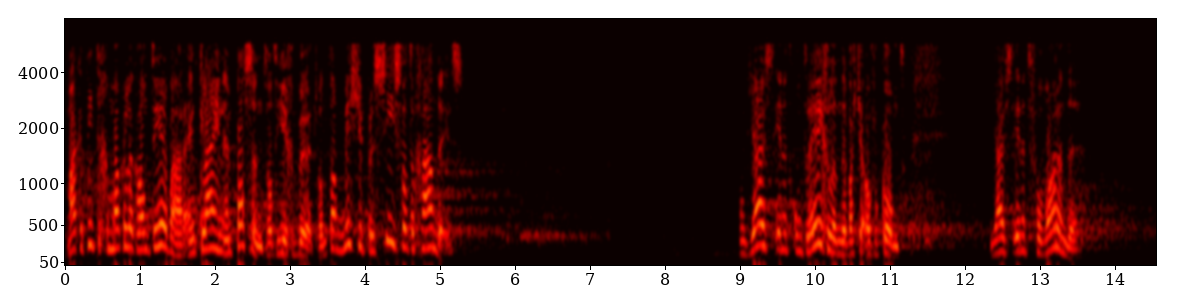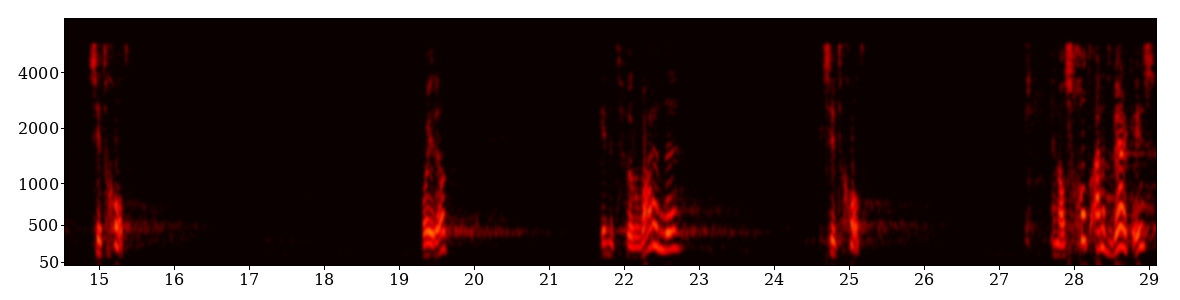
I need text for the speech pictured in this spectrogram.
Maak het niet te gemakkelijk hanteerbaar en klein en passend wat hier gebeurt, want dan mis je precies wat er gaande is. Want juist in het ontregelende wat je overkomt, juist in het verwarrende, zit God. Hoor je dat? In het verwarrende zit God. En als God aan het werk is,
